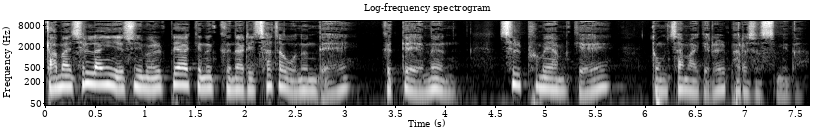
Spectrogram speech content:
다만 신랑이 예수님을 빼앗기는 그날이 찾아오는데 그때에는 슬픔에 함께 동참하기를 바라셨습니다.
